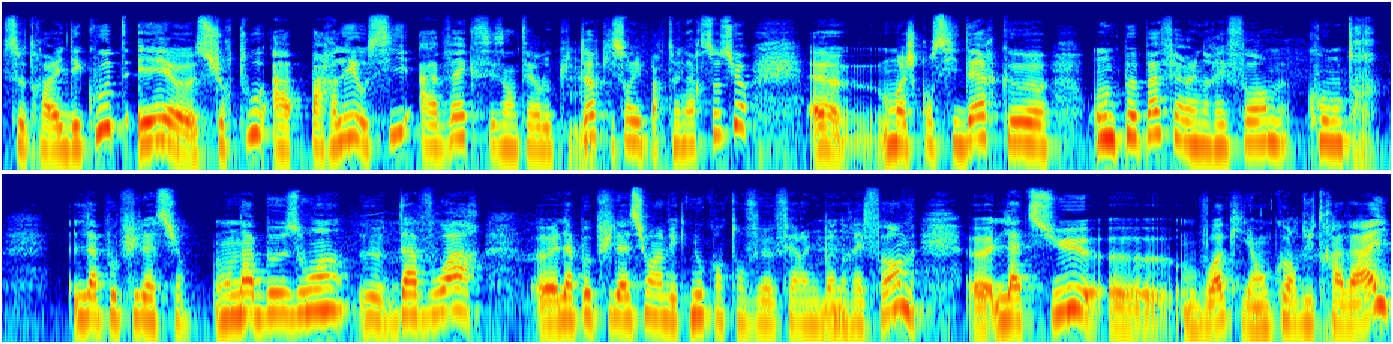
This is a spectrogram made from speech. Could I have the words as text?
ce travail d'écoute et euh, surtout à parler aussi avec ses interlocuteurs qui sont les partenaires sociaux. Euh, moi, je considère que on ne peut pas faire une réforme contre la population. On a besoin euh, d'avoir euh, la population avec nous quand on veut faire une bonne mm. réforme. Euh, là-dessus, on voit qu'il y a encore du travail,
